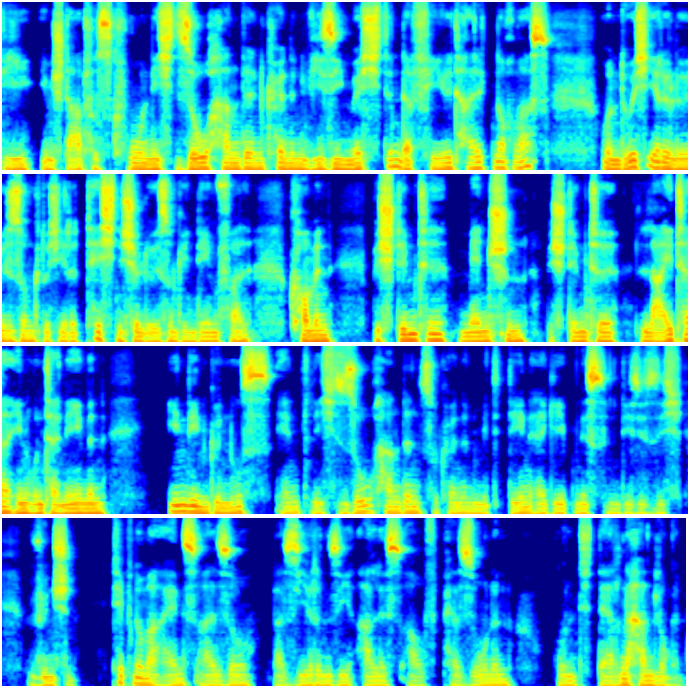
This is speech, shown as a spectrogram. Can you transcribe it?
die im Status quo nicht so handeln können, wie sie möchten. Da fehlt halt noch was. Und durch ihre Lösung, durch ihre technische Lösung in dem Fall, kommen bestimmte Menschen, bestimmte Leiter in Unternehmen in den Genuss, endlich so handeln zu können mit den Ergebnissen, die sie sich wünschen. Tipp Nummer eins also, basieren Sie alles auf Personen und deren Handlungen.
